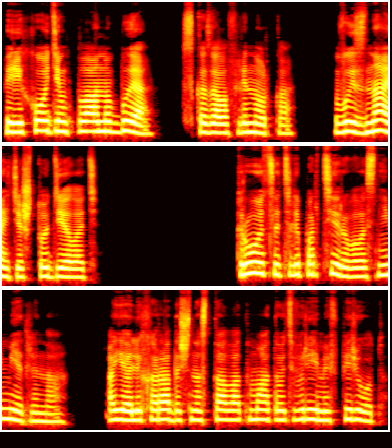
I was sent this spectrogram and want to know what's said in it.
«Переходим к плану «Б», — сказала Фленорка. «Вы знаете, что делать». Троица телепортировалась немедленно, а я лихорадочно стала отматывать время вперед.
